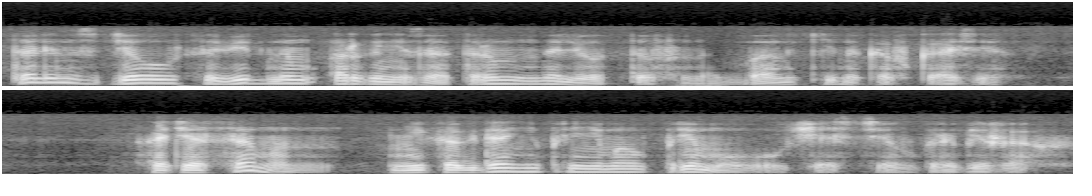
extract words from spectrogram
Сталин сделался видным организатором налетов на банки на Кавказе. Хотя сам он никогда не принимал прямого участия в грабежах.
